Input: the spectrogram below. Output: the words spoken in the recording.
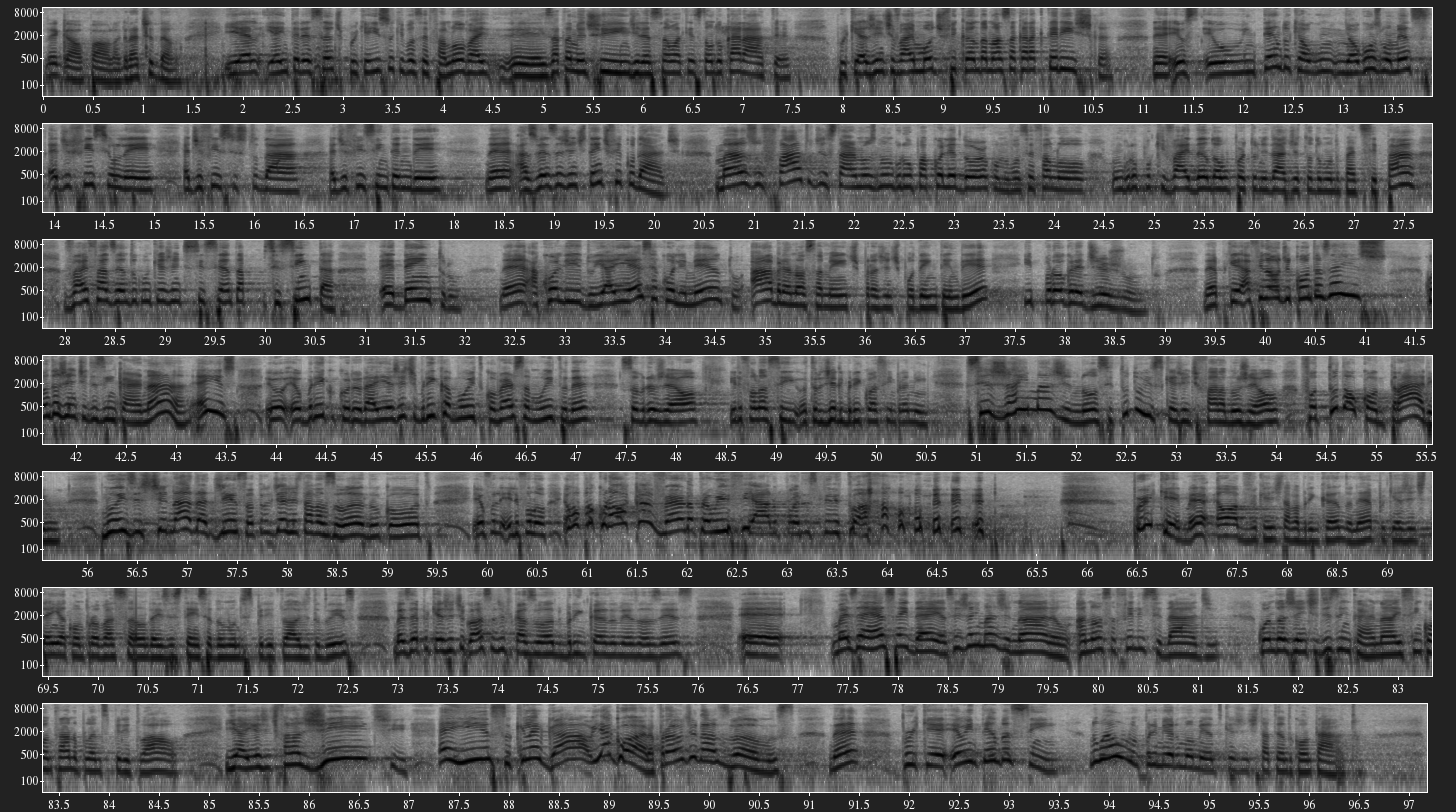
Legal, Paula, gratidão. E é, e é, interessante porque isso que você falou vai é, exatamente em direção à questão do caráter, porque a gente vai modificando a nossa característica. Né? Eu, eu entendo que algum, em alguns momentos é difícil ler, é difícil estudar, é difícil entender. Né? Às vezes a gente tem dificuldade, mas o fato de estarmos num grupo acolhedor, como você falou, um grupo que vai dando a oportunidade de todo mundo participar, vai fazendo com que a gente se, senta, se sinta é, dentro, né, acolhido. E aí esse acolhimento abre a nossa mente para a gente poder entender e progredir junto. Né? Porque, afinal de contas, é isso. Quando a gente desencarnar, é isso. Eu, eu brinco com o Uraí, a gente brinca muito, conversa muito, né? Sobre o GEO. Ele falou assim, outro dia ele brincou assim para mim: Você já imaginou se tudo isso que a gente fala no GEO for tudo ao contrário? Não existir nada disso. Outro dia a gente estava zoando um com o outro. Eu falei, ele falou: Eu vou procurar uma caverna para eu enfiar no plano espiritual. Por quê? É, é óbvio que a gente estava brincando, né? Porque a gente tem a comprovação da existência do mundo espiritual de tudo isso, mas é porque a gente gosta de ficar zoando, brincando mesmo às vezes. É, mas é essa a ideia. Vocês já imaginaram a nossa felicidade quando a gente desencarnar e se encontrar no plano espiritual? E aí a gente fala: gente, é isso, que legal! E agora? Para onde nós vamos? Né? Porque eu entendo assim. Não é o primeiro momento que a gente está tendo contato.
